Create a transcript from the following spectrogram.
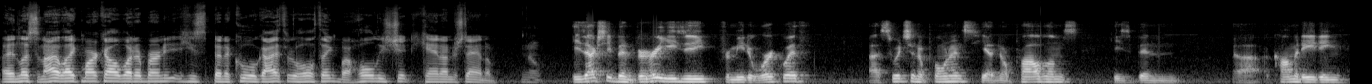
And listen, I like Markel Wedderburn. He- He's been a cool guy through the whole thing, but holy shit, you can't understand him. No. He's actually been very easy for me to work with. Uh, switching opponents, he had no problems. He's been uh, accommodating,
